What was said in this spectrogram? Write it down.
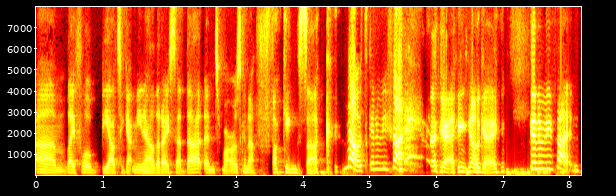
um, life will be out to get me now that I said that, and tomorrow's gonna fucking suck. No, it's gonna be fine. okay, okay. It's gonna be fine.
